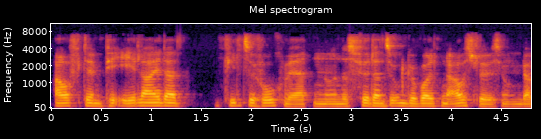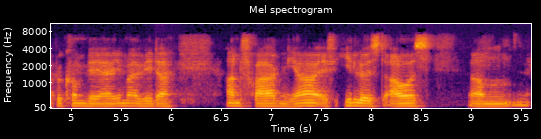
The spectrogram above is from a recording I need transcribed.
auf dem PE-Leiter viel zu hoch werden und das führt dann zu ungewollten Auslösungen. Da bekommen wir ja immer wieder Anfragen, ja, FI löst aus, ähm,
